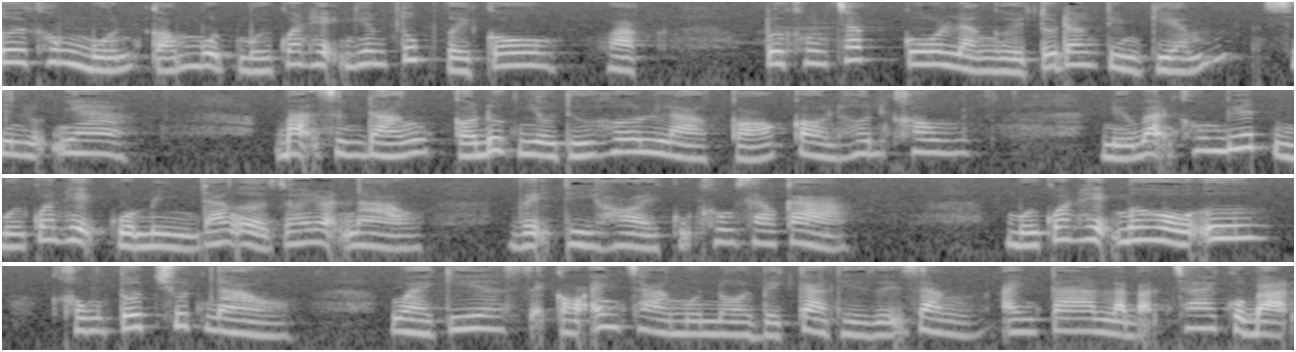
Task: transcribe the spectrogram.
tôi không muốn có một mối quan hệ nghiêm túc với cô hoặc tôi không chắc cô là người tôi đang tìm kiếm, xin lỗi nha. Bạn xứng đáng có được nhiều thứ hơn là có còn hơn không? Nếu bạn không biết mối quan hệ của mình đang ở giai đoạn nào, vậy thì hỏi cũng không sao cả. Mối quan hệ mơ hồ ư? Không tốt chút nào. Ngoài kia sẽ có anh chàng muốn nói với cả thế giới rằng anh ta là bạn trai của bạn.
